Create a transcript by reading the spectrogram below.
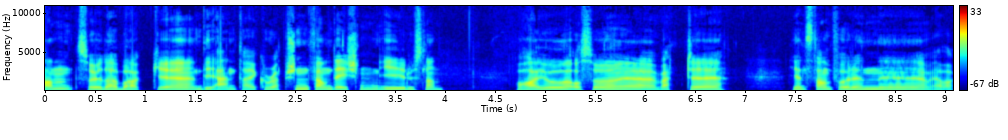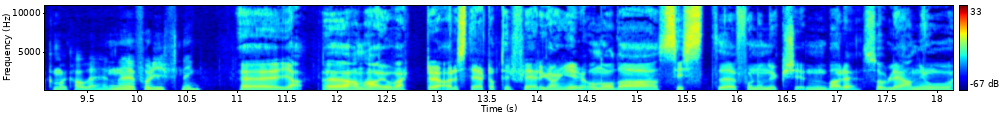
Han så jo da bak eh, The Anti-Corruption Foundation i Russland, og har jo også vært gjenstand for en ja, hva kan man kalle det, en forgiftning. Uh, ja, uh, han har jo vært arrestert opptil flere ganger, og nå da sist, for noen uker siden bare, så ble han jo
